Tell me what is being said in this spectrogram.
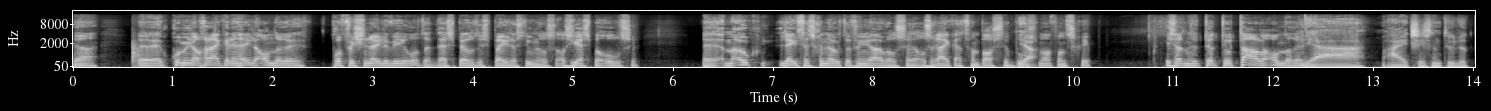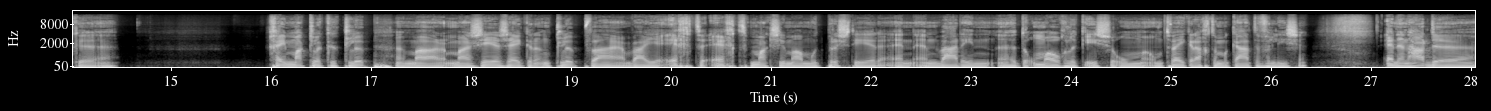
Ja. Eh, kom je dan gelijk in een hele andere professionele wereld. Daar- speelden spelers toen als, als Jesper Olsen. Eh, maar ook leeftijdsgenoten van jou als, eh, als Rijkaard van Basten, Bosman van het Schip. Is dat een to- totale andere... Ja, Ajax is natuurlijk eh, geen makkelijke club. Maar, maar zeer zeker een club waar, waar je echt, echt maximaal moet presteren. En, en waarin het onmogelijk is om, om twee keer achter elkaar te verliezen. En een harde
